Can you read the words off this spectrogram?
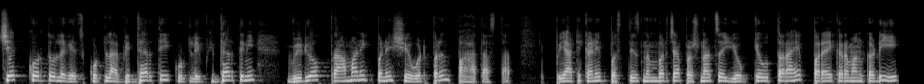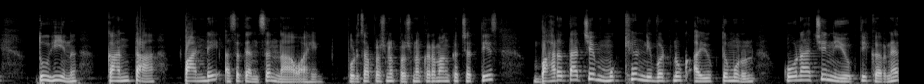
चेक करतो लगेच कुठला विद्यार्थी कुठली विद्यार्थिनी व्हिडिओ प्रामाणिकपणे शेवटपर्यंत पाहत असतात. या ठिकाणी पस्तीस नंबरच्या प्रश्नाचं योग्य उत्तर आहे. पर्याय क्रमांक डी तुहीन कांता पांडे असं त्यांचं नाव आहे. पुढचा प्रश्न प्रश्न क्रमांक छत्तीस. भारताचे मुख्य निवडणूक आयुक्त म्हणून कोणाची नियुक्ती करण्यात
